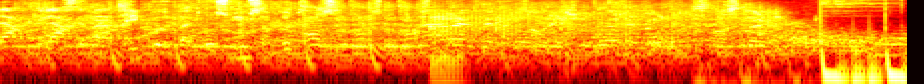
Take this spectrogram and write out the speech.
l'arc, l'arc, un trip pas trop smooth, un peu trans. Hein. Ah ouais, c'est dans les cheveux, c'est un stock.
